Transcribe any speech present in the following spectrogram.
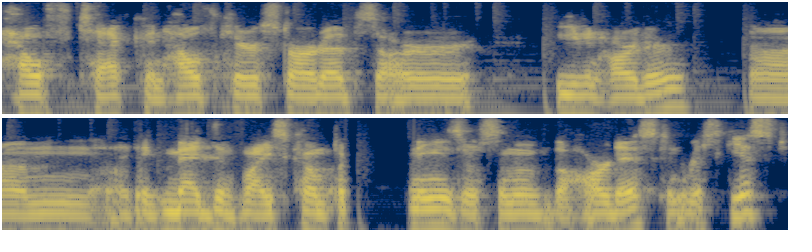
health tech and healthcare startups are even harder. Um, I think med device companies are some of the hardest and riskiest.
